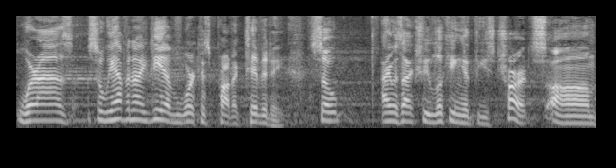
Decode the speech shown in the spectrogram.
whereas, so we have an idea of work as productivity. So I was actually looking at these charts. Um,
